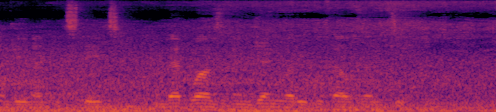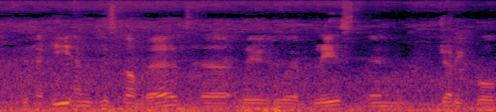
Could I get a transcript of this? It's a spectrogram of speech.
and the United States, and that was in January 2002. He and his comrades, uh, they were placed in Jericho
